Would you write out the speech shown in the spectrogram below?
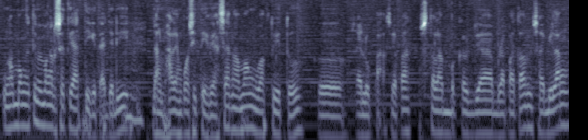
ngomong itu memang harus hati-hati gitu. ya. Jadi Hmm. dalam hal yang positif ya. Saya ngomong waktu itu ke saya lupa siapa. Setelah bekerja berapa tahun, saya bilang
